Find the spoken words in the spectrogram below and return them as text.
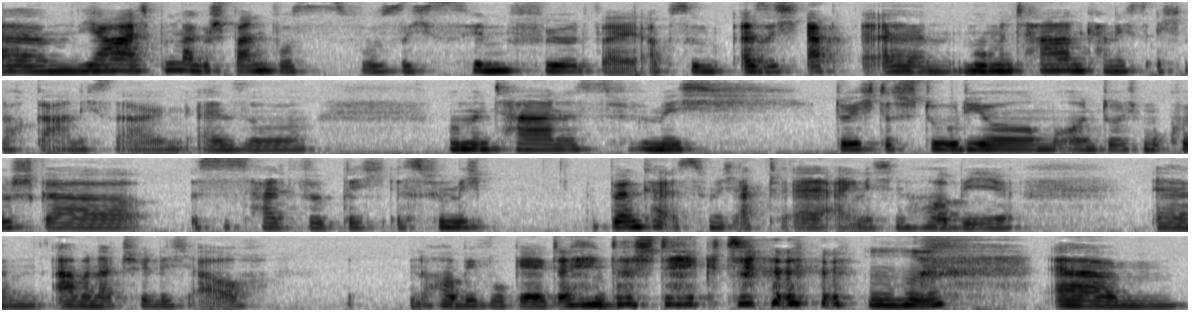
Ähm, ja, ich bin mal gespannt, wo sich hinführt, weil absolut, also ich ab, ähm, momentan kann ich es echt noch gar nicht sagen. Also momentan ist für mich durch das Studium und durch Mukushka ist es halt wirklich, ist für mich, Bönker ist für mich aktuell eigentlich ein Hobby, ähm, aber natürlich auch ein Hobby, wo Geld dahinter steckt. Mhm. ähm,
